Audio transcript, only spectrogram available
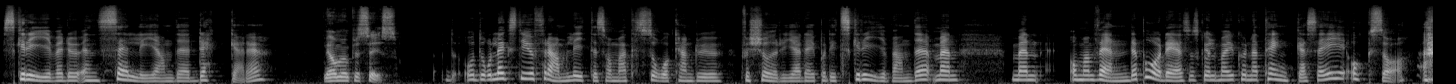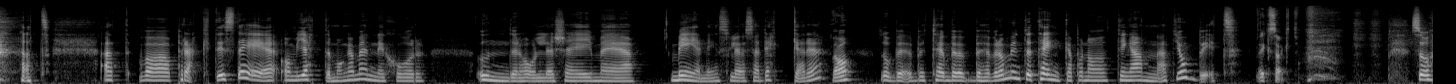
skriver du en säljande deckare? Ja men precis. Och då läggs det ju fram lite som att så kan du försörja dig på ditt skrivande. Men, men om man vänder på det så skulle man ju kunna tänka sig också att, att vad praktiskt det är om jättemånga människor underhåller sig med meningslösa deckare. Ja, Så be, be, be, behöver de ju inte tänka på någonting annat jobbigt. exakt. Så,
